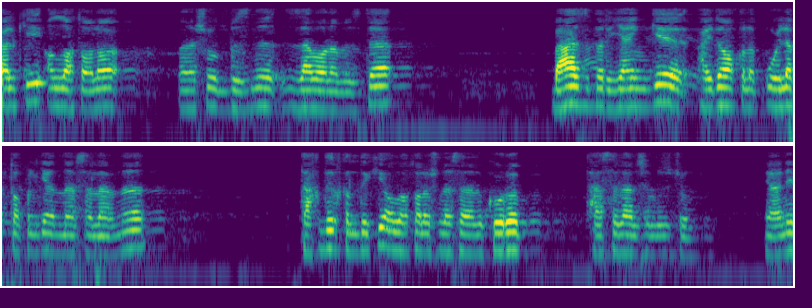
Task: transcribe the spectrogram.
balki alloh taolo mana shu bizni zamonamizda ba'zi bir yangi paydo qilib o'ylab topilgan narsalarni taqdir qildiki alloh taolo shu narsalarni ko'rib ta'sirlanishimiz uchun. Ya'ni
